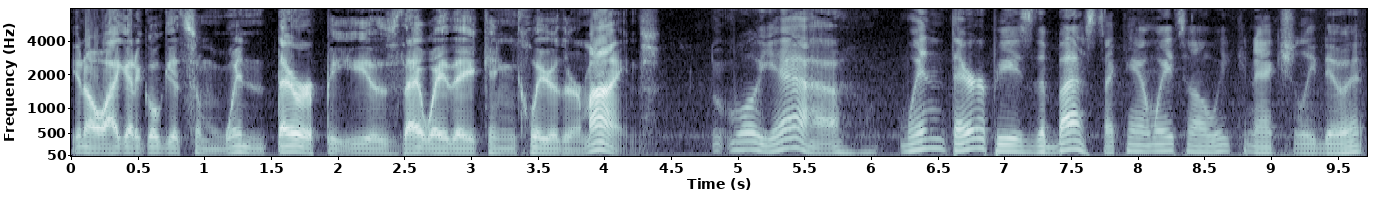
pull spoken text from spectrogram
you know, I got to go get some wind therapy, is that way they can clear their minds. Well, yeah. Wind therapy is the best. I can't wait till we can actually do it.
